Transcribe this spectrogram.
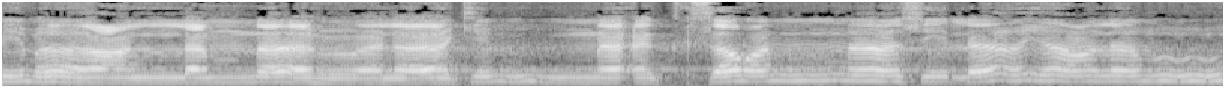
لما علمناه ولكن أكثر الناس لا يعلمون.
